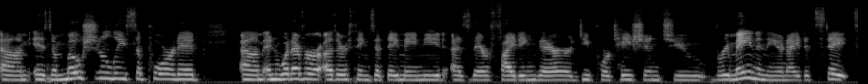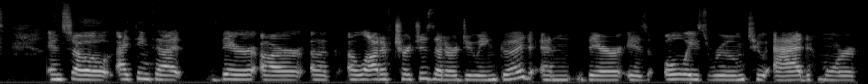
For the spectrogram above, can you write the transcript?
um, is emotionally supported, um, and whatever other things that they may need as they're fighting their deportation to remain in the United States. And so I think that there are a, a, lot of churches that are doing good, and there is always room to add more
